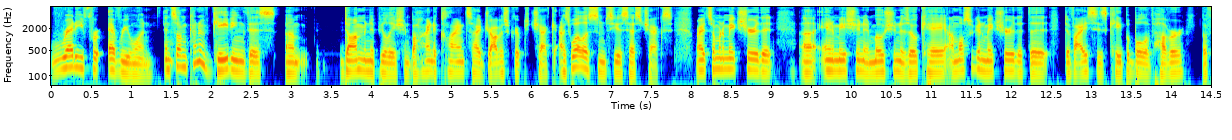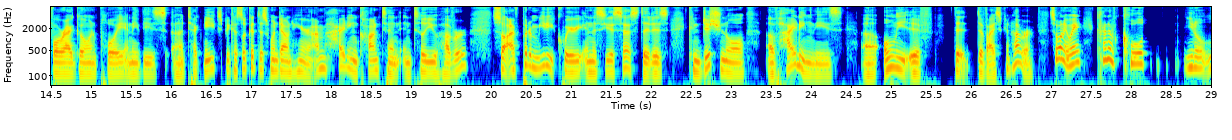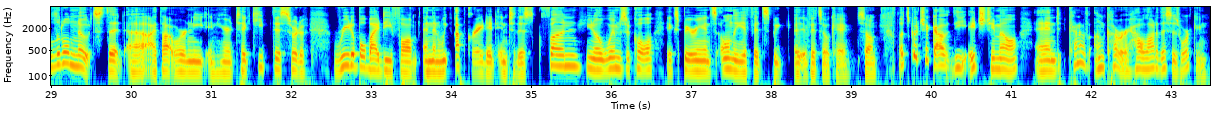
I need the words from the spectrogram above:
ready for everyone. And so I'm kind of gating this um, DOM manipulation behind a client-side JavaScript check, as well as some CSS checks, right? So I'm going to make sure that uh, animation and motion is okay. I'm also going to make sure that the device is capable of hover before I go employ any of these uh, techniques, because look at this one down here. I'm hiding content until you hover. So I've put a media query in the CSS that is conditional of hiding these uh, only if the device can hover. So anyway, kind of cool you know, little notes that uh, I thought were neat in here to keep this sort of readable by default, and then we upgrade it into this fun, you know, whimsical experience only if it's if it's okay. So let's go check out the HTML and kind of uncover how a lot of this is working.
